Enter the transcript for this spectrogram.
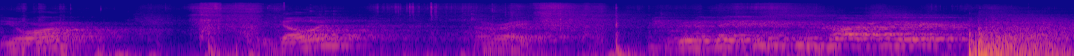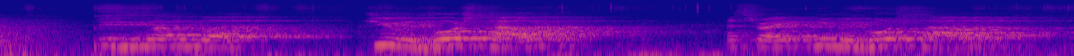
You on? You going? All right. We're gonna take these two cars here, using nothing but human horsepower. That's right, human horsepower.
